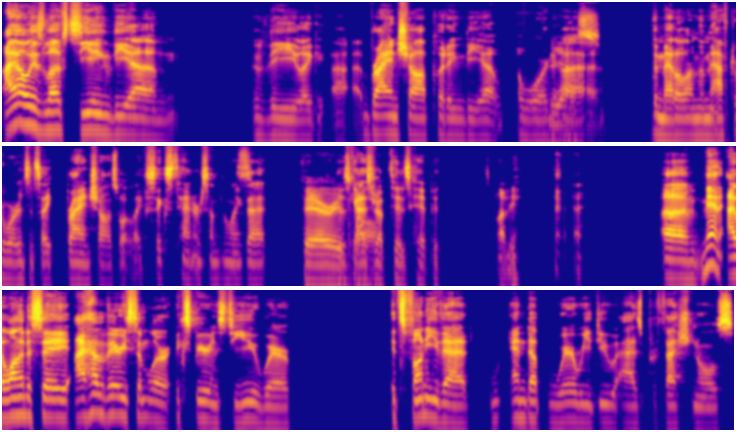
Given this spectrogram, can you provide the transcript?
i always love seeing the um the like uh, brian shaw putting the uh, award uh the medal on them afterwards it's like brian shaw's what like 610 or something like that Very those guys are up to his hip. It's funny. um, man, I wanted to say I have a very similar experience to you where it's funny that we end up where we do as professionals,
